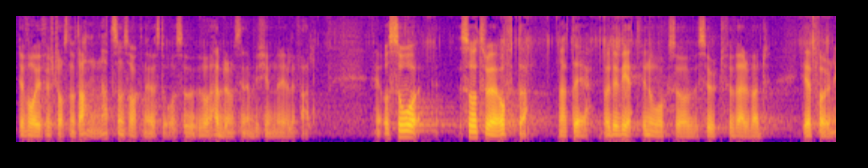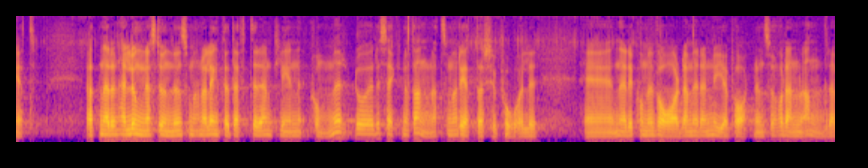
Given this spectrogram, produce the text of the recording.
Det var ju förstås något annat som saknades då, så hade de sina bekymmer i alla fall. Och så, så tror jag ofta att det är, och det vet vi nog också av surt förvärvad erfarenhet. Att när den här lugna stunden som man har längtat efter äntligen kommer, då är det säkert något annat som man retar sig på. Eller eh, när det kommer vardag med den nya partnern så har den andra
